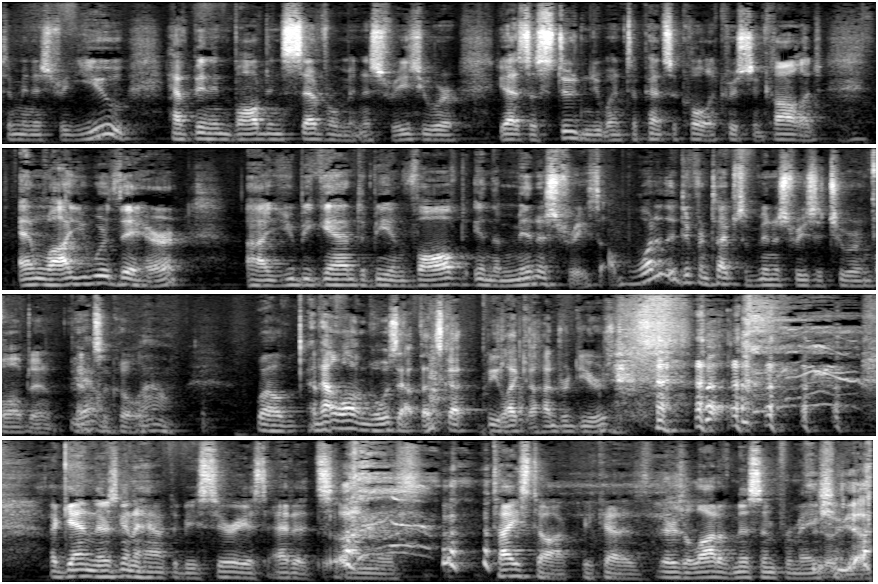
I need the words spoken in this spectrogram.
to ministry. You have been involved in several ministries. You were, you, as a student, you went to Pensacola Christian College, and while you were there, uh, you began to be involved in the ministries. What are the different types of ministries that you were involved in Yeah, Pensacola? wow. Well, And how long ago was that? That's got to be like 100 years. again, there's going to have to be serious edits on this Tice talk because there's a lot of misinformation. yeah.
